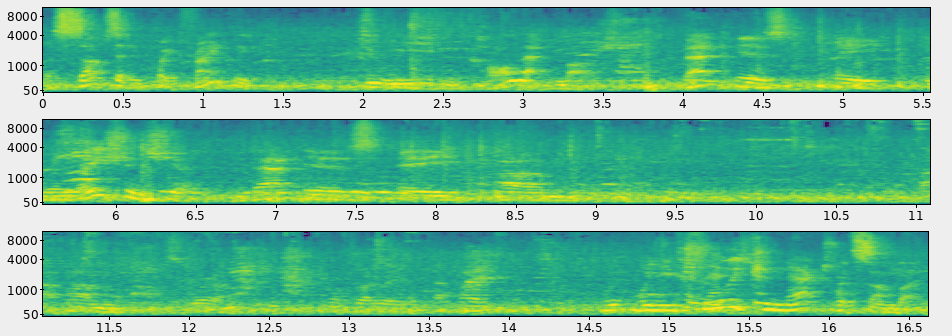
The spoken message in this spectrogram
a subset, and quite frankly, do we even call that love? That is a relationship. That is a um, uh, um, when you truly connect with somebody,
